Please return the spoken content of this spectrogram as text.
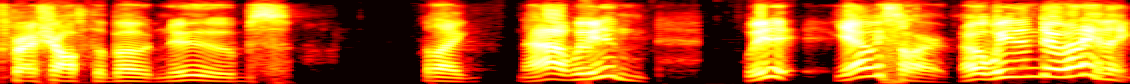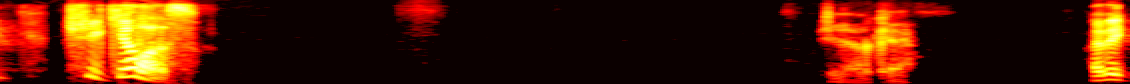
fresh off the boat noobs. We're like, nah, we didn't. We did. Yeah, we saw her. No, we didn't do anything. She'd kill us. Yeah. Okay. I think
